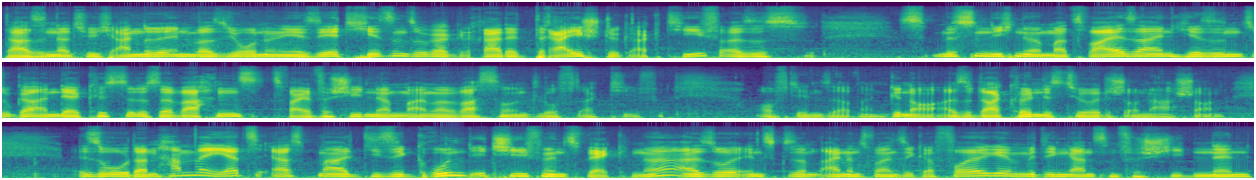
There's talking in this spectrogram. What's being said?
Da sind natürlich andere Invasionen. Und ihr seht, hier sind sogar gerade drei Stück aktiv. Also es, es, müssen nicht nur immer zwei sein. Hier sind sogar an der Küste des Erwachens zwei verschiedene, einmal Wasser und Luft aktiv auf den Servern. Genau, also da könnt ihr es theoretisch auch nachschauen. So, dann haben wir jetzt erstmal diese Grund-Achievements weg. Ne? Also insgesamt 21 Erfolge mit den ganzen verschiedenen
